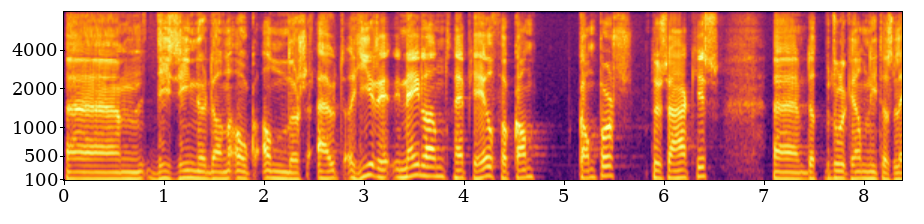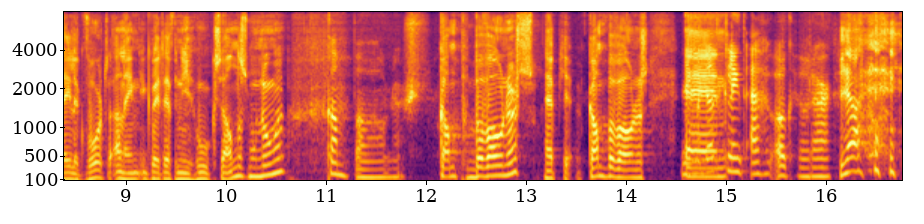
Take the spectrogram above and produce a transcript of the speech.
Ehm, die zien er dan ook anders uit. Hier in Nederland heb je heel veel kamp, kampers, tussen haakjes. Ehm, dat bedoel ik helemaal niet als lelijk woord. Alleen ik weet even niet hoe ik ze anders moet noemen. kampbewoners. Kampbewoners. Heb je kampbewoners. Nee, maar en dat klinkt eigenlijk ook heel raar. ja,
